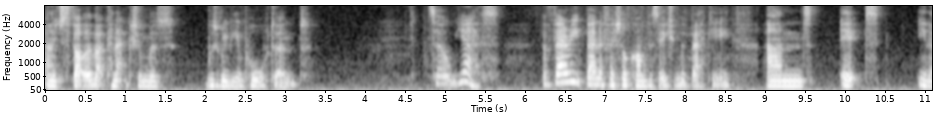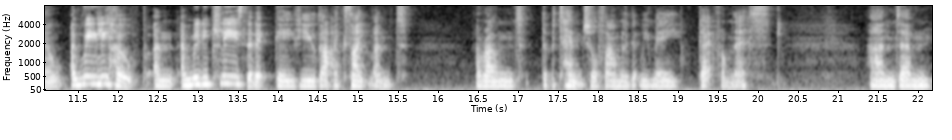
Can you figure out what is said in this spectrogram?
and i just felt that that connection was was really important so yes a very beneficial conversation with becky and it you know i really hope and i'm really pleased that it gave you that excitement around the potential family that we may get from this. And um,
